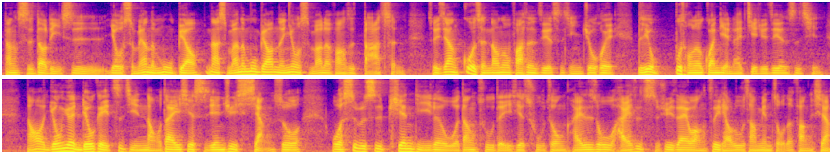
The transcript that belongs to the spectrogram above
当时到底是有什么样的目标，那什么样的目标能用什么样的方式达成？所以这样过程当中发生这些事情，就会只用不同的观点来解决这件事情，然后永远留给自己脑袋一些时间去想，说我是不是偏离了我当初的一些初衷，还是说我还是持续在往这条路上面走的方向？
